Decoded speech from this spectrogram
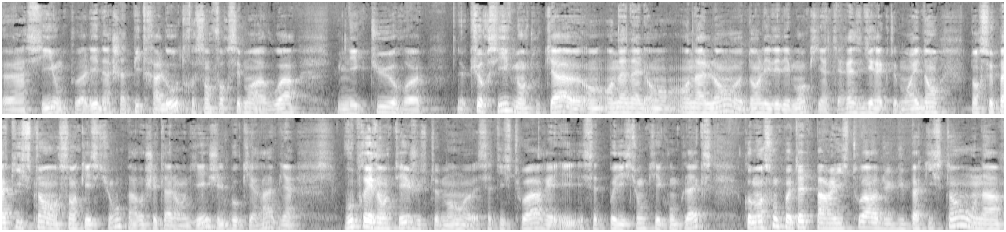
ainsi on peut aller d'un chapitre à l'autre sans forcément avoir une lecture cursive, mais en tout cas euh, en, en, allant dans les éléments qui intéressent directement. Et dans, dans ce Pakistan en 100 questions, par chez Talandier, Gilles Bokira, eh bien, vous présentez justement euh, cette histoire et, cette position qui est complexe. Commençons peut-être par l'histoire du, Pakistan. On a,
